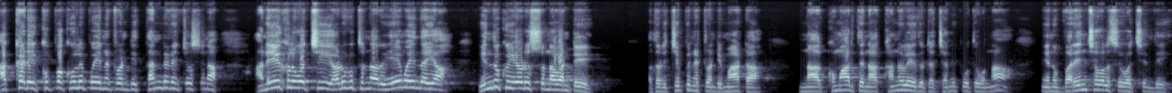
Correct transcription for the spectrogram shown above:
అక్కడే కుప్ప కూలిపోయినటువంటి తండ్రిని చూసిన అనేకులు వచ్చి అడుగుతున్నారు ఏమైందయ్యా? ఎందుకు ఏడుస్తున్నావంటే? అతడు చెప్పినటువంటి మాట నా కుమార్తె నా కన్నుల ఎదుట చనిపోతూ ఉన్నా నేను భరించవలసి వచ్చింది.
